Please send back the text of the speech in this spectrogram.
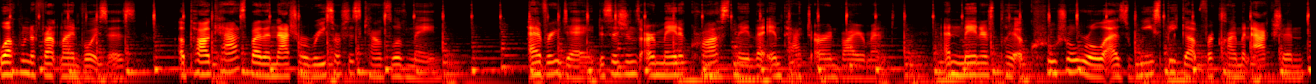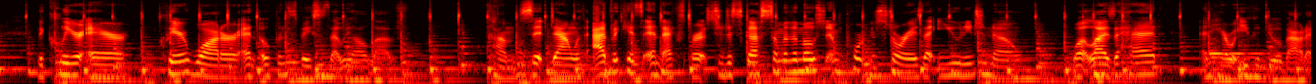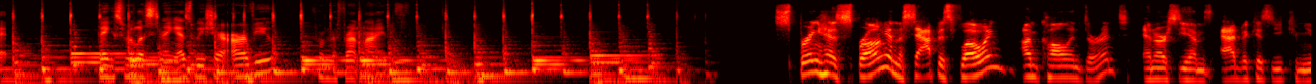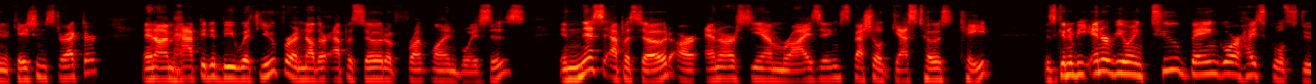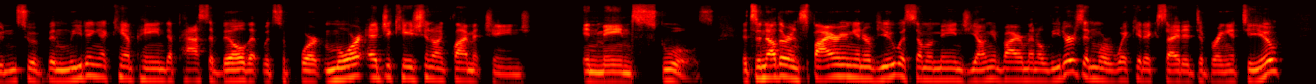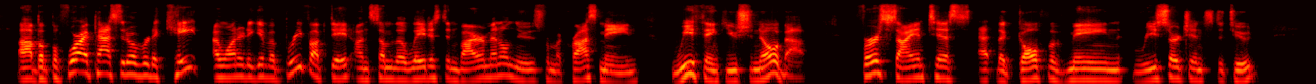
Welcome to Frontline Voices, a podcast by the Natural Resources Council of Maine. Every day, decisions are made across Maine that impact our environment, and Mainers play a crucial role as we speak up for climate action, the clear air, clear water, and open spaces that we all love. Come sit down with advocates and experts to discuss some of the most important stories that you need to know, what lies ahead, and hear what you can do about it. Thanks for listening as we share our view from the front lines. Spring has sprung and the sap is flowing. I'm Colin Durant, NRCM's Advocacy Communications Director, and I'm happy to be with you for another episode of Frontline Voices. In this episode, our NRCM Rising special guest host, Kate, is going to be interviewing two Bangor High School students who have been leading a campaign to pass a bill that would support more education on climate change in Maine's schools. It's another inspiring interview with some of Maine's young environmental leaders, and we're wicked excited to bring it to you. Uh, but before I pass it over to Kate, I wanted to give a brief update on some of the latest environmental news from across Maine we think you should know about. First, scientists at the Gulf of Maine Research Institute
